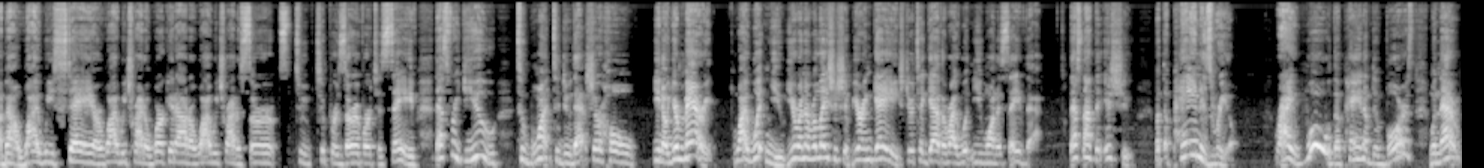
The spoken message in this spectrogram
about why we stay or why we try to work it out or why we try to serve to to preserve or to save that's for you to want to do that's your whole you know you're married why wouldn't you? You're in a relationship, you're engaged, you're together. Why wouldn't you want to save that? That's not the issue. But the pain is real, right? Woo, the pain of divorce, when that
